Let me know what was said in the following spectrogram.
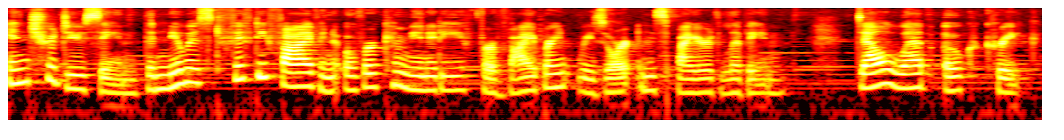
Introducing the newest 55 and over community for vibrant resort inspired living, Del Webb Oak Creek,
